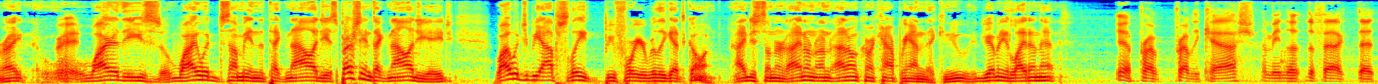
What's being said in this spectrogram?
right? right? Why are these? Why would somebody in the technology, especially in technology age, why would you be obsolete before you really get going? I just don't. I don't. I don't comprehend that. Can you? Do you have any light on that? Yeah, probably cash. I mean, the the fact that,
